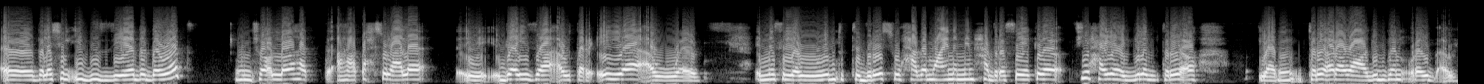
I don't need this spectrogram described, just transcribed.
آه بلاش الإيجو الزيادة دوت. وإن شاء الله هت... هتحصل على جايزة أو ترقية أو الناس اللي لو أنتوا بتدرسوا حاجة معينة منحه دراسيه كده في حاجة هتجيلك بطريقة يعني بطريقة روعة جدا قريب قوي.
